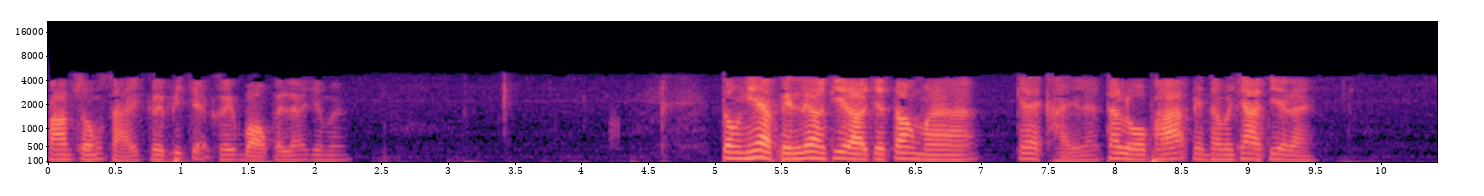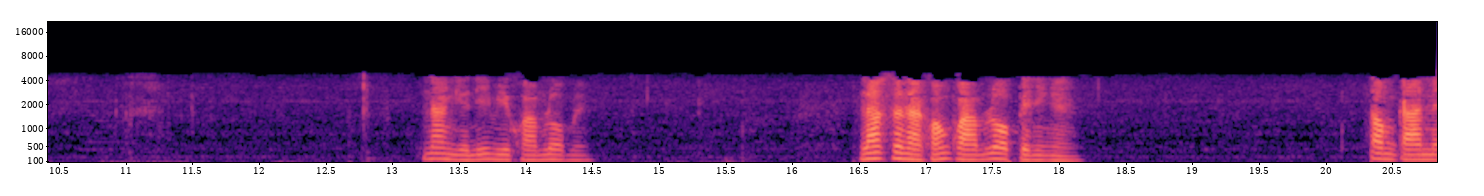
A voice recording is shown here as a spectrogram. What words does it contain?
ความสงสัยเคยพิจเคยบอกไปแล้วใช่ไหมตรงนี้เป็นเรื่องที่เราจะต้องมาแก้ไขแล้ว ถ้าโลภะเป็นธรรมชาติที่อะไร นั่งอยู่นี้มีความโลภไหมลักษณะของความโลภเป็นยังไง ต้องการใน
